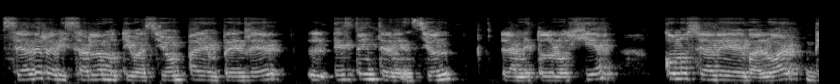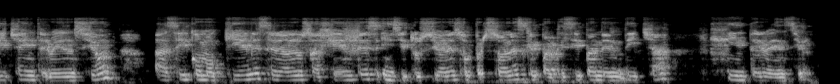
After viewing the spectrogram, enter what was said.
se ha de revisar la motivación para emprender esta intervención la metodología, cómo se ha de evaluar dicha intervención, así como quiénes serán los agentes, instituciones o personas que participan en dicha intervención.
